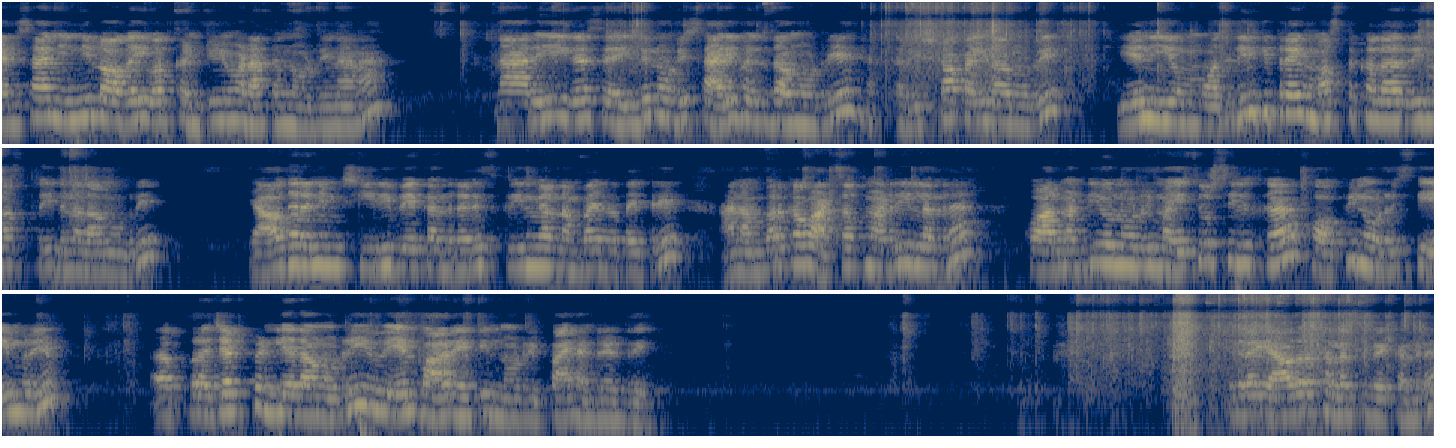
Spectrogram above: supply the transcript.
ಫ್ರೆಂಡ್ಸ ನಿನ್ನೆ ಲಾಗ ಇವತ್ತು ಕಂಟಿನ್ಯೂ ಮಾಡತ್ತ ನೋಡ್ರಿ ನಾನು. ನಾ ರೀ ಈಗ ಸ ಇದು ನೋಡ್ರಿ ಸ್ಯಾರಿ ಬಂದಿದ್ದಾವ ನೋಡ್ರಿ ರಿಸ್ಟಾಕ್ ಆಗಿದಾವ ನೋಡ್ರಿ. ಏನು ಈ ಮೊದ್ಲಿನಕಿತ್ರ ಈಗ ಮಸ್ತ್ ಕಲರ್ ರೀ, ಮಸ್ತ್ ಇದನ್ನ ಅದಾವೆ ನೋಡ್ರಿ. ಯಾವ್ದಾರ ನಿಮ್ಗೆ ಸೀರೆ ಬೇಕಂದ್ರೆ ರೀ ಸ್ಕ್ರೀನ್ ಮೇಲೆ ನಂಬರ್ ಇರ್ತೈತ್ರಿ. ಆ ನಂಬರ್ಗೆ ವಾಟ್ಸಪ್ ಮಾಡ್ರಿ, ಇಲ್ಲಾಂದ್ರೆ ಕಾಲ್ ಮಾಡ್ರಿ. ಇವ್ ನೋಡ್ರಿ ಮೈಸೂರು ಸಿಲ್ಕ್ ಕಾಪಿ ನೋಡ್ರಿ ಸೇಮ್ ರೀ. ಪ್ರಜೆಕ್ಟ್ ಪೆಂಡ್ಲಿ ಅದಾವೆ ನೋಡ್ರಿ, ಇವು ಏನು ಭಾಳ ರೇಟ್ ಇಲ್ಲ ನೋಡ್ರಿ ಫೈವ್ ಹಂಡ್ರೆಡ್ ರೀ. ಯಾವ್ದಾರ ಕಲರ್ಸ್ ಬೇಕಂದ್ರೆ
